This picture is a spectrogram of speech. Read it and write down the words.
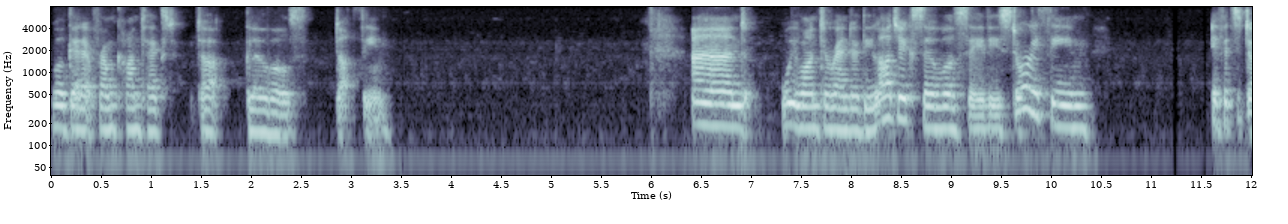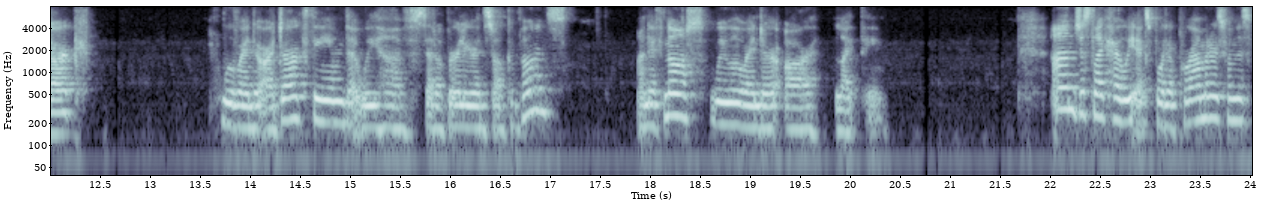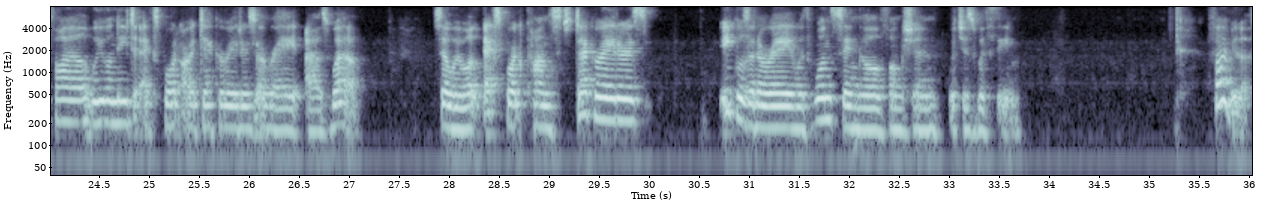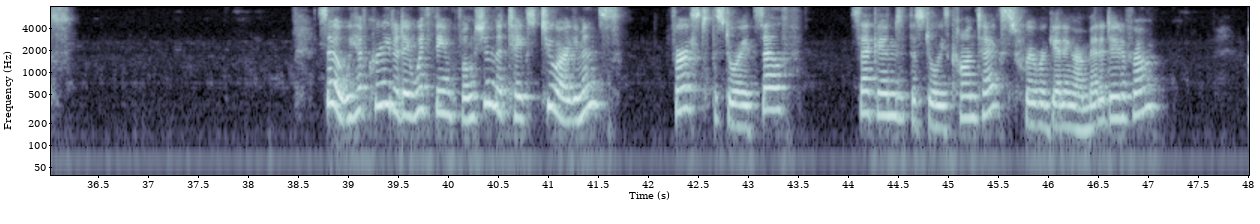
we'll get it from context dot globals dot theme. And we want to render the logic. So we'll say the story theme. If it's dark, we'll render our dark theme that we have set up earlier in style components. And if not, we will render our light theme. And just like how we export our parameters from this file, we will need to export our decorators array as well. So we will export const decorators equals an array with one single function, which is with theme. Fabulous. So we have created a with theme function that takes two arguments. First, the story itself. Second, the story's context, where we're getting our metadata from.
